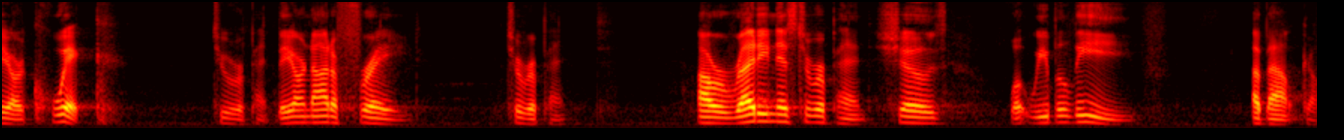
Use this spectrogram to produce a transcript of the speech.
They are quick to repent. They are not afraid to repent. Our readiness to repent shows what we believe about God.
